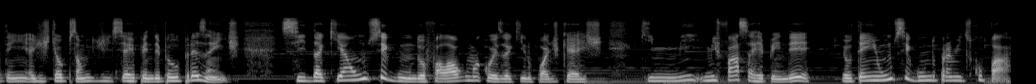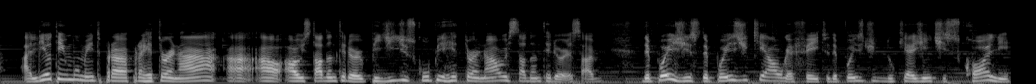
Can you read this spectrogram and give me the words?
tem, a gente tem a opção de se arrepender pelo presente. Se daqui a um segundo eu falar alguma coisa aqui no podcast que me, me faça arrepender, eu tenho um segundo para me desculpar. Ali eu tenho um momento para retornar a- a- ao estado anterior, pedir desculpa e retornar ao estado anterior, sabe? Depois disso, depois de que algo é feito, depois de- do que a gente escolhe,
